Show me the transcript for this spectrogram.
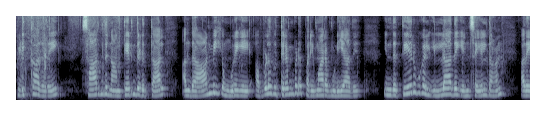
பிடிக்காததை சார்ந்து நான் தேர்ந்தெடுத்தால் அந்த ஆன்மீக முறையை அவ்வளவு திறம்பட பரிமாற முடியாது. இந்த தேர்வுகள் இல்லாத என் செயல்தான் அதை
